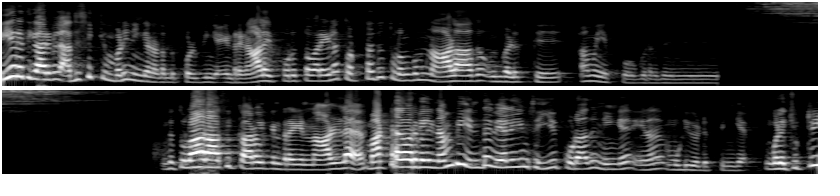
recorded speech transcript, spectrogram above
உயரதிகாரிகள் அதிசயிக்கும்படி நீங்கள் நடந்து கொள்வீங்க. இன்றைய நாளை பொறுத்தவரையில் தொட்டது துளங்கும் நாளாக உங்களுக்கு அமையப் போகிறது. இந்த துளாராசிக்காரர்களுக்கு இன்றைய நாளில் மற்றவர்களை நம்பி எந்த வேலையும் செய்யக்கூடாது நீங்க என முடிவெடுப்பீங்க. உங்களை சுற்றி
